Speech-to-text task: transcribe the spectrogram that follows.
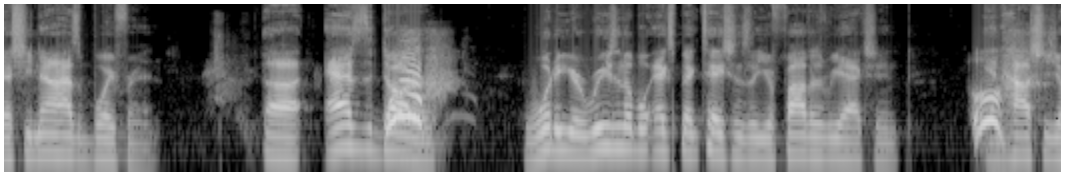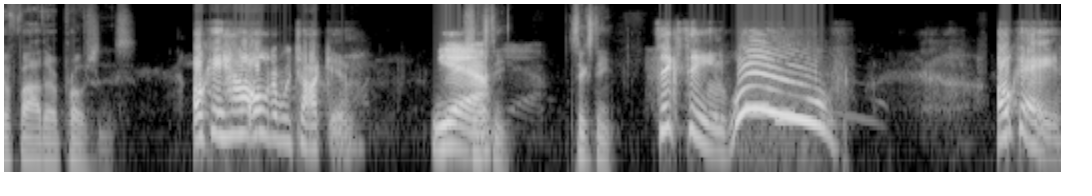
that she now has a boyfriend. Uh, as the daughter, Oof. what are your reasonable expectations of your father's reaction, and how should your father approach this? Okay, how old are we talking? Yeah. 16. 16. 16. Woo! Okay,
